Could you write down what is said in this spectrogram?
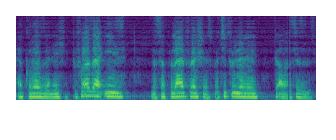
across the nation. To further ease the supply pressures, particularly to our citizens.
